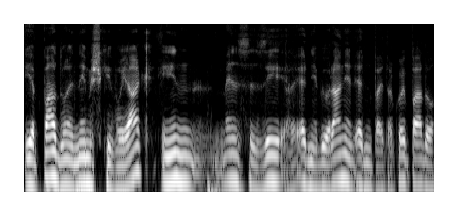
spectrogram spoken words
je padel en nemški vojak in meni se zdi, en je bil ranjen, en pa je takoj padel,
